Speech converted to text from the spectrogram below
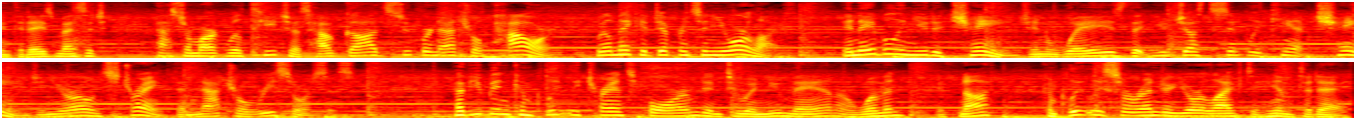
In today's message, Pastor Mark will teach us how God's supernatural power will make a difference in your life, enabling you to change in ways that you just simply can't change in your own strength and natural resources. Have you been completely transformed into a new man or woman? If not, completely surrender your life to Him today.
